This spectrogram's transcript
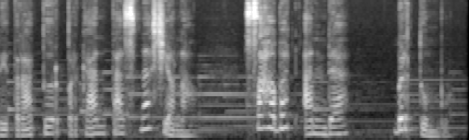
literatur perkantas nasional. Sahabat Anda bertumbuh.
